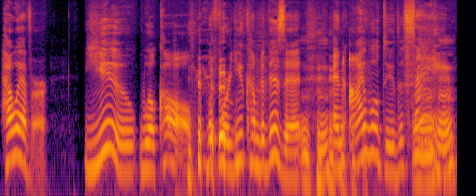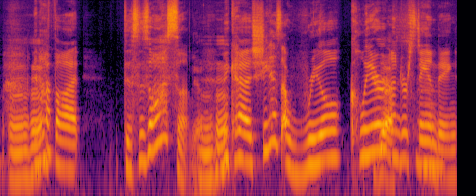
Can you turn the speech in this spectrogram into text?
However, you will call before you come to visit, mm-hmm. and I will do the same. And I thought, this is awesome. Mm-hmm. Because she has a real clear Yes. understanding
